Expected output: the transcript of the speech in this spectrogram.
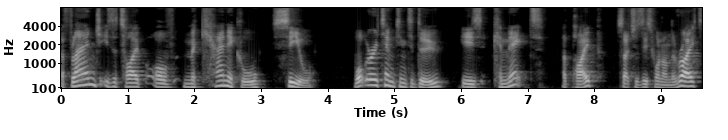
A flange is a type of mechanical seal. What we're attempting to do is connect a pipe, such as this one on the right,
